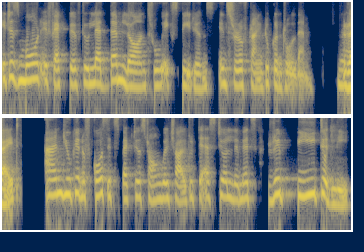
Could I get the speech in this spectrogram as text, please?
it is more effective to let them learn through experience instead of trying to control them right. right? And you can, of course, expect your strong willed child to test your limits repeatedly.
